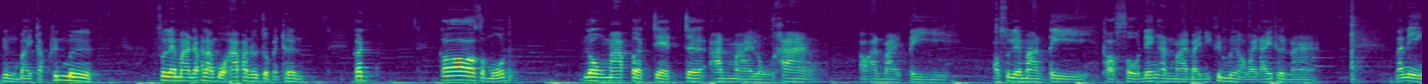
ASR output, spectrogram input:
หนึ่งใบกลับขึ้นมือสุเลมานจะพลังบวกห้าพันจนจบแบตเทิลก็ก็สมมุติลงมาเปิดเจ็ดเจออันไมล์ลงข้าง เอาอันไมล์ตี เอาสุเลมานตี ถอดโซเด้งอันไมล์ใบนี้ขึ้นมือเอาไว้ได้เทิร์นหน้า นั่นเอง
